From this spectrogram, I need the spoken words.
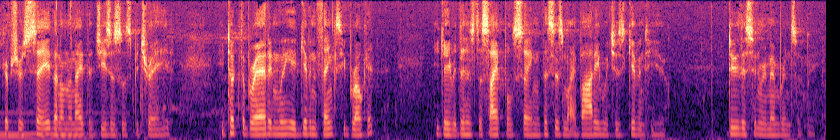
Scriptures say that on the night that Jesus was betrayed, he took the bread, and when he had given thanks, he broke it. He gave it to his disciples, saying, This is my body, which is given to you. Do this in remembrance of me.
